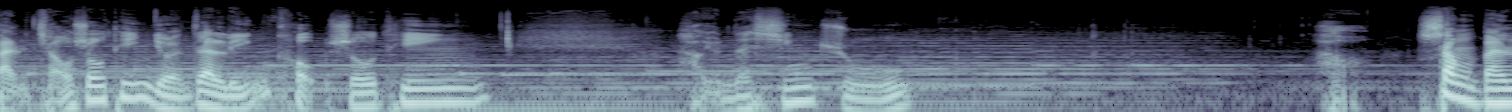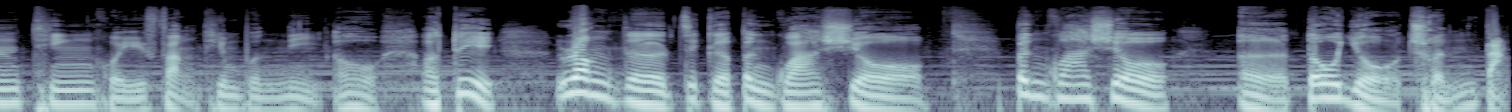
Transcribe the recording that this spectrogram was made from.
板桥收听，有人在林口收听。好，有人在新竹。好上班听回放听不腻哦哦，对，Ron 的这个笨瓜秀，笨瓜秀呃都有存档。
